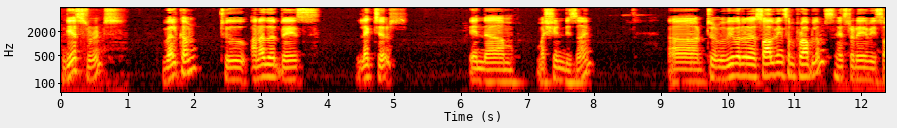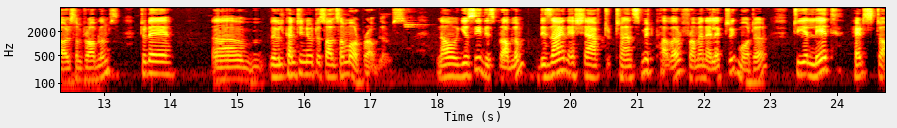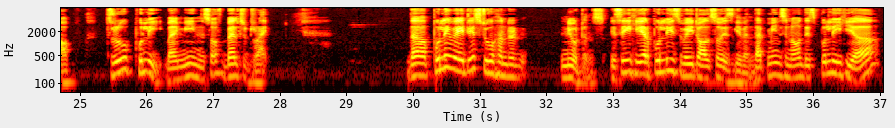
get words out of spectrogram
Dear students, welcome to another day's lectures in um, machine design. Uh, to, we were solving some problems. Yesterday we solved some problems. Today uh, we will continue to solve some more problems. Now you see this problem. Design a shaft to transmit power from an electric motor to a lathe headstock through pulley by means of belt drive. The pulley weight is 200 newtons. You see here pulley's weight also is given. That means you know this pulley here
